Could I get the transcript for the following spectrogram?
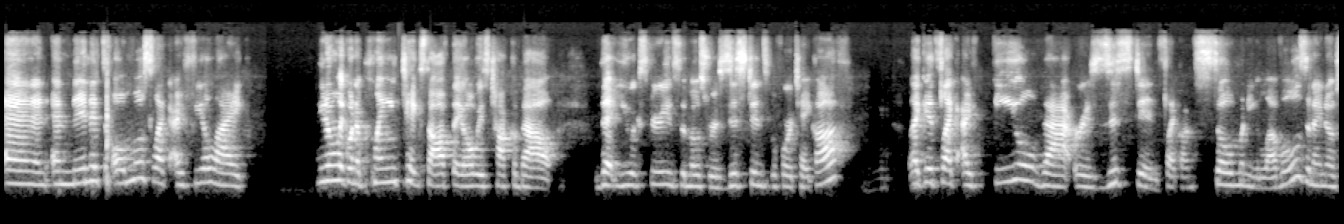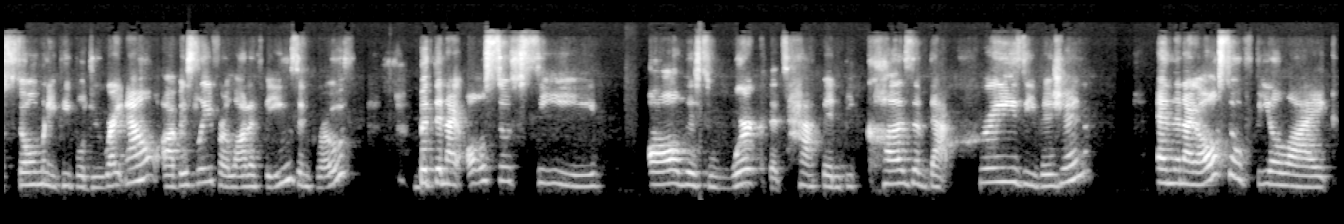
And and then it's almost like I feel like, you know, like when a plane takes off, they always talk about that you experience the most resistance before takeoff. Like it's like i feel that resistance like on so many levels and i know so many people do right now obviously for a lot of things and growth. But then i also see all this work that's happened because of that crazy vision. And then i also feel like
